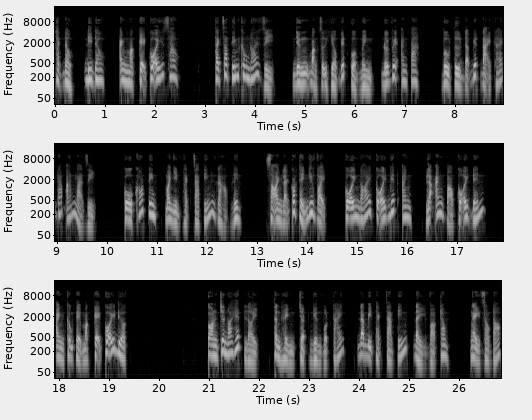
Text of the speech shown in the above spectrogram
Thạch đầu, đi đâu? Anh mặc kệ cô ấy sao? Thạch Gia Tín không nói gì, nhưng bằng sự hiểu biết của mình đối với anh ta, Vũ Tư đã biết đại khái đáp án là gì. Cô khó tin mà nhìn Thạch Gia Tín gào lên. Sao anh lại có thể như vậy? Cô ấy nói cô ấy biết anh, là anh bảo cô ấy đến. Anh không thể mặc kệ cô ấy được. Còn chưa nói hết lời, thân hình chợt nghiêng một cái, đã bị thạch gia tín đẩy vào trong. Ngay sau đó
